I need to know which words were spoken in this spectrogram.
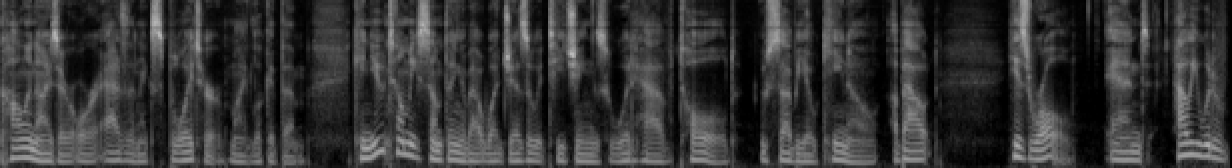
colonizer or as an exploiter might look at them. Can you tell me something about what Jesuit teachings would have told Eusebio Kino about his role and how he would have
